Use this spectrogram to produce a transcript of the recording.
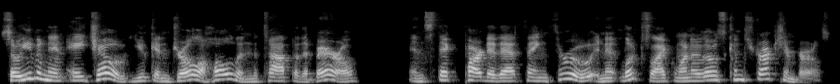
So even in HO, you can drill a hole in the top of the barrel and stick part of that thing through, and it looks like one of those construction barrels.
